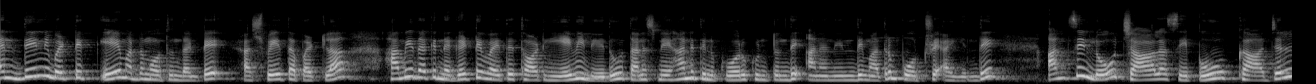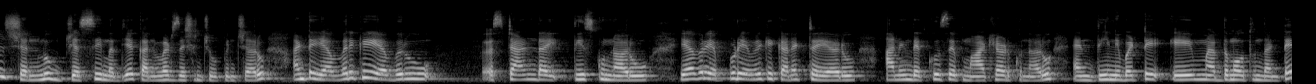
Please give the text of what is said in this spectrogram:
అండ్ దీన్ని బట్టి ఏం అర్థమవుతుందంటే ఆ శ్వేత పట్ల హమీదాకి నెగటివ్ అయితే థాట్ ఏమీ లేదు. తన స్నేహాన్ని తిను కోరుకుంటుంది అనేది మాత్రం పోర్ట్రే అయ్యింది. అన్సీన్లో చాలాసేపు కాజల్ షణ్ముఖ్ జెస్సీ మధ్య కన్వర్జేషన్ చూపించారు. అంటే ఎవరికి ఎవరు స్టాండ్ అయి తీసుకున్నారు ఎవరు ఎప్పుడు ఎవరికి కనెక్ట్ అయ్యారు అనేది ఎక్కువసేపు మాట్లాడుకున్నారు. అండ్ దీన్ని బట్టి ఏం అర్థమవుతుందంటే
